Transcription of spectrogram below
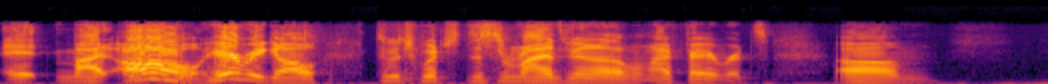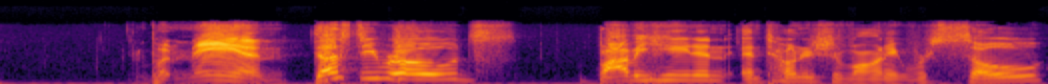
it might. Oh, here we go. Which which this reminds me of another one of my favorites. Um, but man, Dusty Rhodes, Bobby Heenan, and Tony Schiavone were so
